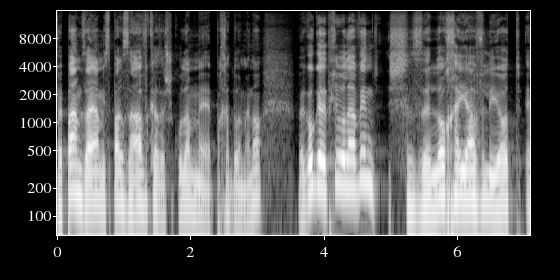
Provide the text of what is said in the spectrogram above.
ופעם זה היה מספר זהב כזה שכולם פחדו ממנו, וגוגל התחילו להבין שזה לא חייב להיות, אה,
